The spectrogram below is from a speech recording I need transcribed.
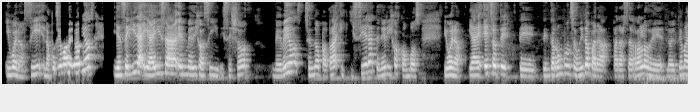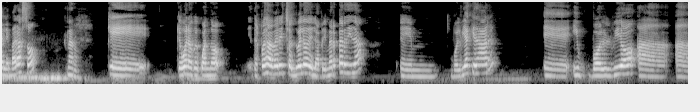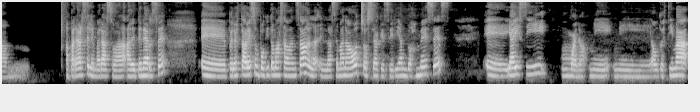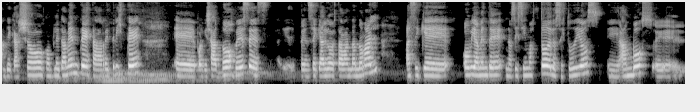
y bueno, sí, nos pusimos de novios y enseguida, y ahí ya él me dijo así, dice, yo me veo siendo papá y quisiera tener hijos con vos. Y bueno, y eso te, te, interrumpo un segundito para, para cerrar lo, de, lo del tema del embarazo. Claro. Que, que bueno, que cuando, después de haber hecho el duelo de la primer pérdida, em, volví a quedar eh, y volvió a, pararse el embarazo, a, detenerse, eh, pero esta vez un poquito más avanzado, en la, semana 8, o sea que serían dos meses. Eh, y ahí sí, bueno, mi, autoestima decayó completamente, estaba re triste, porque ya dos veces pensé que algo estaba andando mal, así que obviamente nos hicimos todos los estudios, ambos,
